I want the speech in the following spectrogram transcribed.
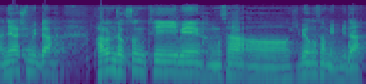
안녕하십니까. 바른적성팀의 강사 어, 김영삼입니다.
